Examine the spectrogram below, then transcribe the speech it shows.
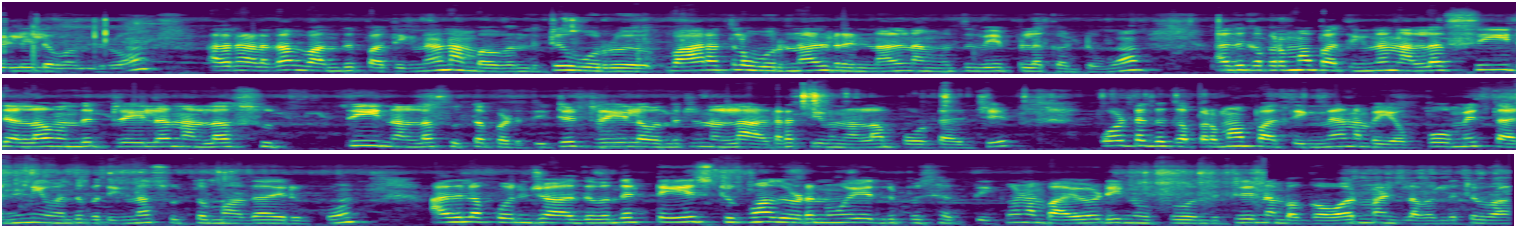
வெளியில் வந்துடும் அதனால தான் வந்து பார்த்திங்கன்னா நம்ம வந்துட்டு ஒரு வாரத்தில் ஒரு நாள் ரெண்டு நாள் நாங்கள் வந்து வேப்பில் கட்டுவோம். அதுக்கப்புறமா பார்த்திங்கன்னா நல்லா சீடெல்லாம் வந்து ட்ரேயில் நல்லா சுற்றி நல்லா சுத்தப்படுத்திட்டு ட்ரேயில் வந்துட்டு நல்லா அடர் போட்டாச்சு. போட்டதுக்கப்புறமா பார்த்திங்கன்னா நம்ம எப்போவுமே தண்ணி வந்து பார்த்திங்கன்னா சுத்தமாக தான் இருக்கும். அதில் கொஞ்சம் அது வந்து டேஸ்ட்டுக்கும் அதோட நோய் எதிர்ப்பு சக்திக்கும் நம்ம அயோடின் உப்பு வந்துட்டு நம்ம கவர்மெண்ட்டில் வந்துட்டு வா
